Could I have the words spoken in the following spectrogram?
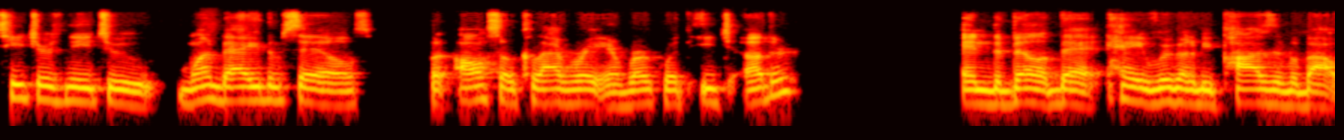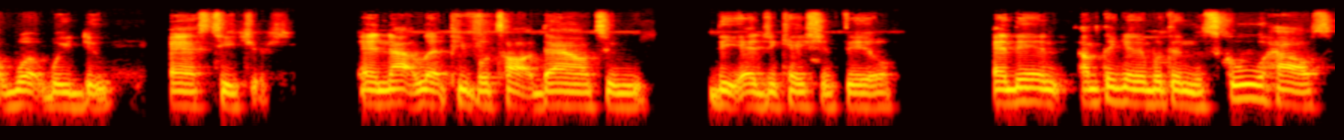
teachers need to, one, value themselves, but also collaborate and work with each other and develop that, hey, we're going to be positive about what we do as teachers and not let people talk down to the education field. And then I'm thinking within the schoolhouse,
